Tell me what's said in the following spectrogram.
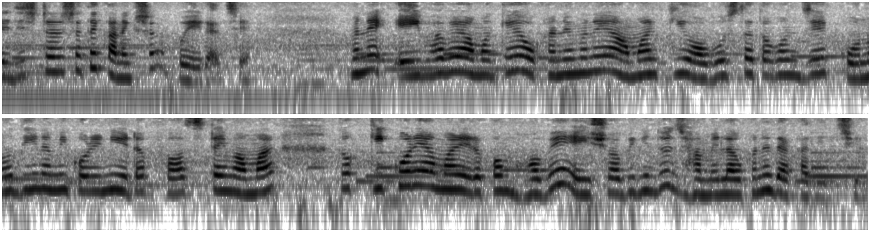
রেজিস্টারের সাথে কানেকশন হয়ে গেছে। মানে এইভাবে আমাকে ওখানে মানে আমার কি অবস্থা তখন যে কোনো দিন আমি করিনি, এটা ফার্স্ট টাইম আমার। তো কি করে আমার এরকম হবে? এই সবই কিন্তু ঝামেলা ওখানে দেখা দিচ্ছিল।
